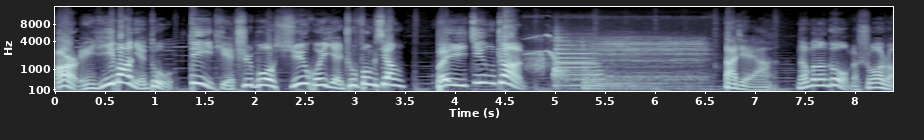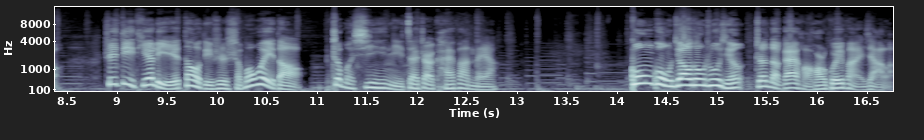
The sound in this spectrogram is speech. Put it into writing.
二零一八年度地铁吃播巡回演出封箱，北京站。大姐呀，能不能跟我们说说，这地铁里到底是什么味道，这么吸引你在这儿开饭的呀？公共交通出行真的该好好规范一下了。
